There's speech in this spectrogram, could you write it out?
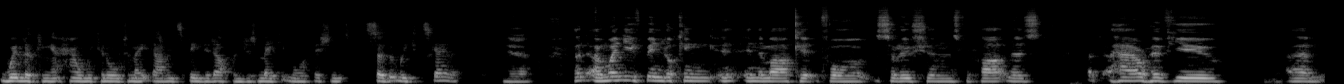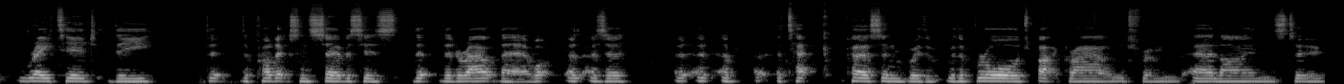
We're looking at how we can automate that and speed it up and just make it more efficient so that we can scale it. Yeah. And, and when you've been looking in, the market for solutions for partners, how have you um, rated the the, the products and services that, that are out there. What as, a, a, a, a tech person with with a broad background from airlines to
